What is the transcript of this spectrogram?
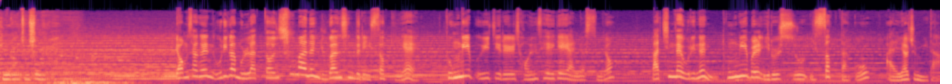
건강 조심해라. 영상은 우리가 몰랐던 수많은 유관순들이 있었기에 독립 의지를 전 세계에 알렸으며 마침내 우리는 독립을 이룰 수 있었다고 알려줍니다.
